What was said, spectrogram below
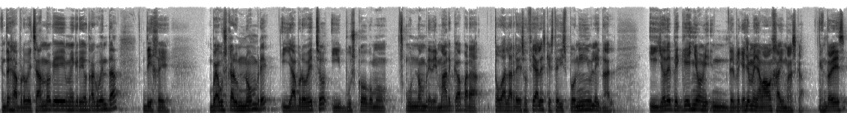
Entonces, aprovechando que me creé otra cuenta, dije. Voy a buscar un nombre y ya aprovecho y busco como un nombre de marca para todas las redes sociales que esté disponible y tal. Y yo de pequeño, de pequeño me llamaban Javi Masca. Entonces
